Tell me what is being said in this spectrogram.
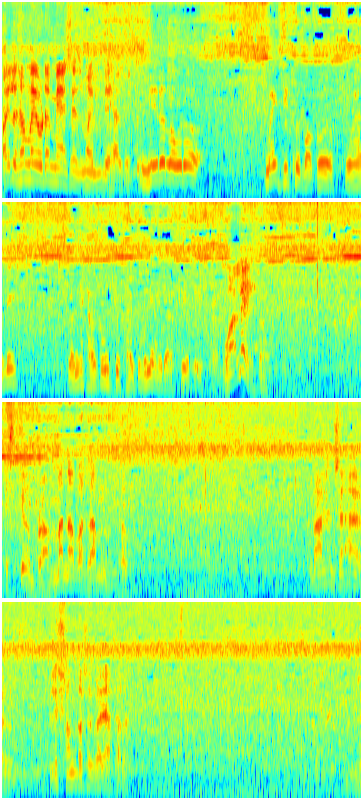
अहिलेसम्म एउटा म्यासेज मैले देखाएको छु मेरो लौरोमै जित्नु भएको उहाँले भन्ने खालको पनि त्यो खालको पनि आइरहेको थियो उहाँले? त्यस्तो भ्रममा नबस्दा पनि हुन्छ। बालन शाहले सङ्घर्ष गरेको छ र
